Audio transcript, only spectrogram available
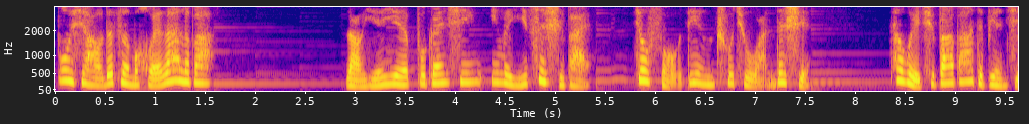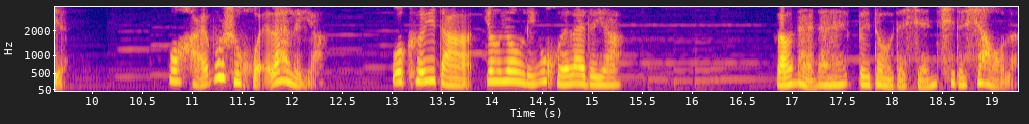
不晓得怎么回来了吧？”老爷爷不甘心，因为一次失败就否定出去玩的事，他委屈巴巴的辩解：“我还不是回来了呀，我可以打幺幺零回来的呀。”老奶奶被逗得嫌弃的笑了，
